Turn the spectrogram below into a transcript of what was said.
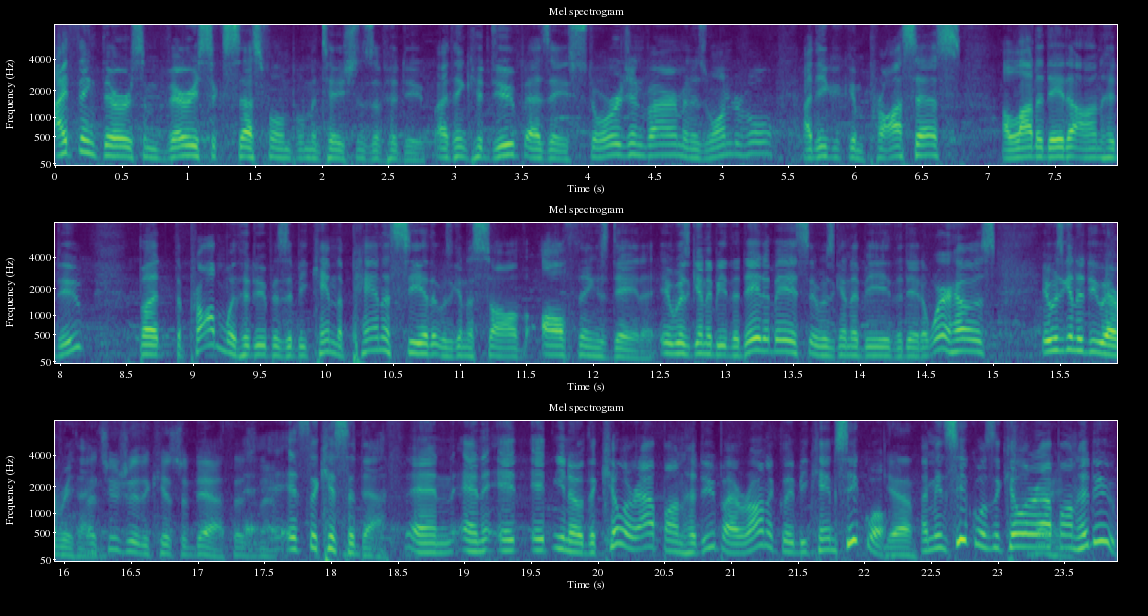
I think there are some very successful implementations of Hadoop. I think Hadoop as a storage environment is wonderful. I think you can process a lot of data on Hadoop, but the problem with Hadoop is it became the panacea that was going to solve all things data. It was going to be the database, it was going to be the data warehouse, it was going to do everything. That's usually the kiss of death, isn't it? It's the kiss of death. And and it, it you know, the killer app on Hadoop ironically became SQL. Yeah. I mean SQL is the killer right. app on Hadoop.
